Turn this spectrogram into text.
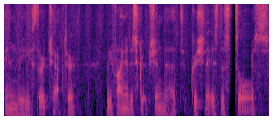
in the third chapter we find a description that Krishna is the source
